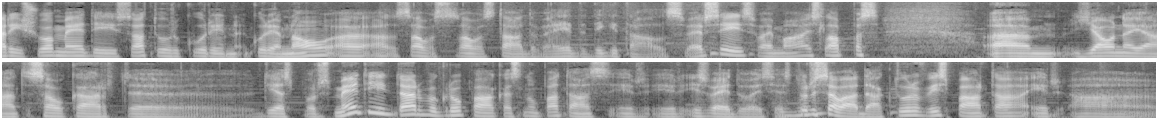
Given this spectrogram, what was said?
arī šo mēdīju saturu, kuri, kuriem nav uh, savas, savas tāda veida digitālas versijas vai mājaslapas. Uh, Um, jaunajā savukārt uh, diasporas mediju darba grupā, kas nu patās ir, ir izveidojusies. Mm -hmm. Tur ir mhm. savādāk. Tur vispār tā ir. Uh,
